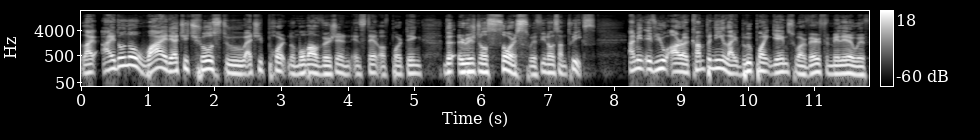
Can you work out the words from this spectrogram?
Like I don't know why they actually chose to actually port the mobile version instead of porting the original source with you know some tweaks. I mean, if you are a company like Bluepoint Games who are very familiar with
